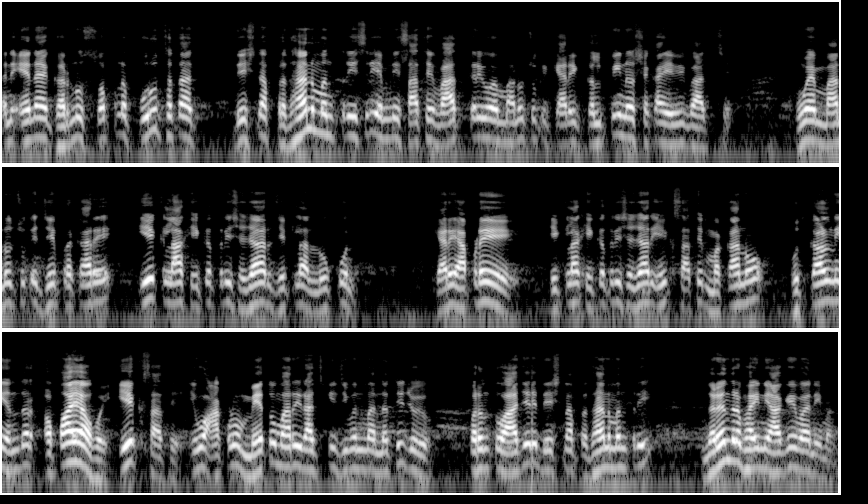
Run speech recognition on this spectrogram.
અને એના ઘરનું સ્વપ્ન પૂરું થતાં દેશના પ્રધાનમંત્રી શ્રી એમની સાથે વાત કરી હું એમ માનું છું કે ક્યારેય કલ્પી ન શકાય એવી વાત છે. હું એમ માનું છું કે જે પ્રકારે એક લાખ એકત્રીસ હજાર જેટલા લોકોને ક્યારે આપણે એક લાખ એકત્રીસ હજાર એક સાથે મકાનો ભૂતકાળની અંદર અપાયા હોય એક સાથે, એવો આંકડો મેં તો મારી રાજકીય જીવનમાં નથી જોયો. પરંતુ આજે દેશના પ્રધાનમંત્રી નરેન્દ્રભાઈની આગેવાનીમાં,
